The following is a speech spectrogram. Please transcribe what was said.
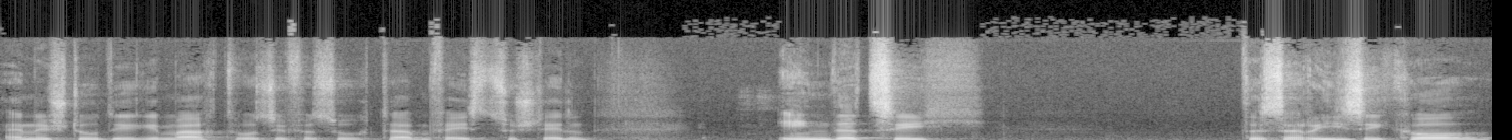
eine Studie gemacht, wo sie versucht haben festzustellen, ändert sich das Risiko,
